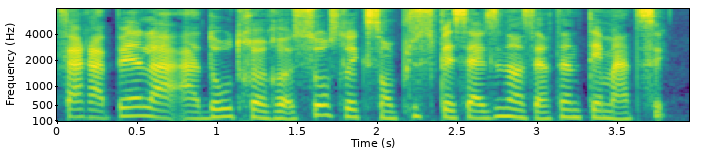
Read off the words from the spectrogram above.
faire appel à, à d'autres ressources là, qui sont plus spécialisées dans certaines thématiques.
